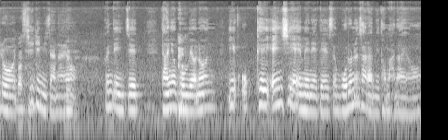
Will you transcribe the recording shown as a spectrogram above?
5km 맞습니다. 책임이잖아요. 네네. 근데 이제 다녀보면은 이 OK NCMN에 대해서 모르는 사람이 더 많아요.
